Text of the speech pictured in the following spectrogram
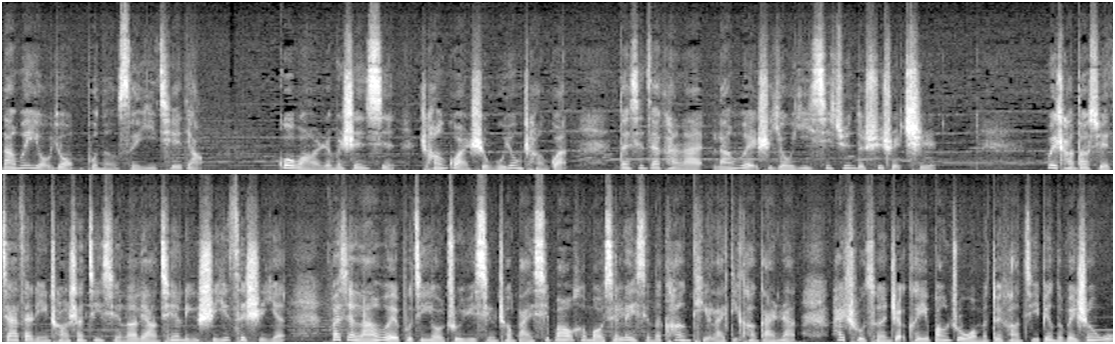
阑尾有用，不能随意切掉。过往人们深信肠管是无用肠管，但现在看来，阑尾是有益细菌的蓄水池。胃肠道学家在临床上进行了两千零十一次实验，发现阑尾不仅有助于形成白细胞和某些类型的抗体来抵抗感染，还储存着可以帮助我们对抗疾病的微生物。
